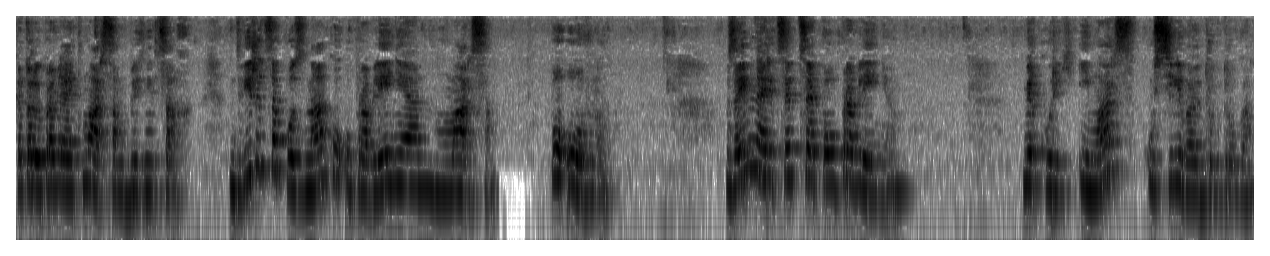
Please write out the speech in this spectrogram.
который управляет Марсом в Близнецах, движется по знаку управления Марса, по Овну. Взаимная рецепция по управлению. Меркурий и Марс усиливают друг друга.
